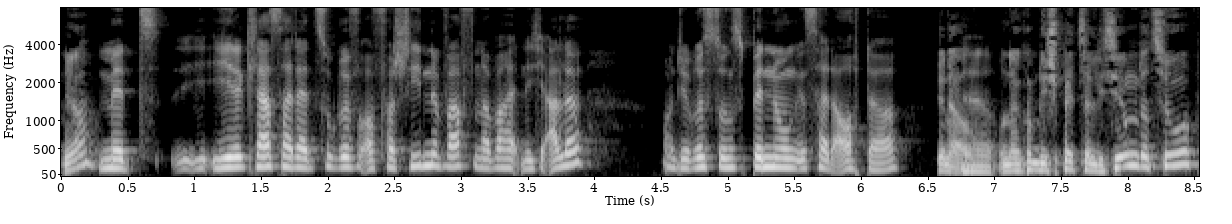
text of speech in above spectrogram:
Ja, Mit jede Klasse hat halt Zugriff auf verschiedene Waffen, aber halt nicht alle. Und die Rüstungsbindung ist halt auch da. Genau. Ja. Und dann kommt die Spezialisierung dazu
